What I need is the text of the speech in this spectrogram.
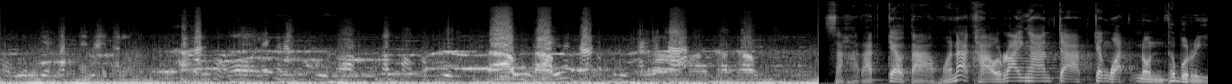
ของโรงเรียนวัดแคในตลอดท่านผอและคณะคุณครูก็ต้องขอขอบคุณครับขอบคุณครับนะคะขอบคุณอีกครั้งนะคะครับครับสหรัฐแก้วตาหัวหน้าข่าวรายงานจากจังหวัดนนทบุรี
